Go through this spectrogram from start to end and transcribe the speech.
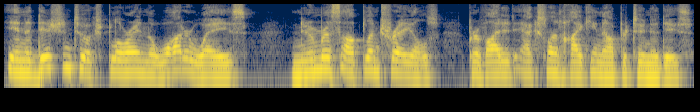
In addition to exploring the waterways, numerous upland trails provided excellent hiking opportunities.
